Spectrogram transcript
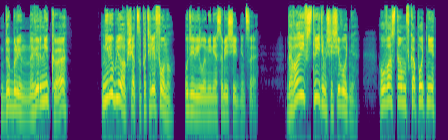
Да блин, наверняка. Не люблю общаться по телефону, удивила меня собеседница. Давай встретимся сегодня. У вас там в Капотне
